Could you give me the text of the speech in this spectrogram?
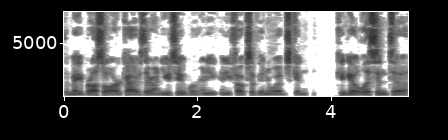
the Mae Brussell archives there on YouTube, where any any folks of the interwebs can can go listen to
